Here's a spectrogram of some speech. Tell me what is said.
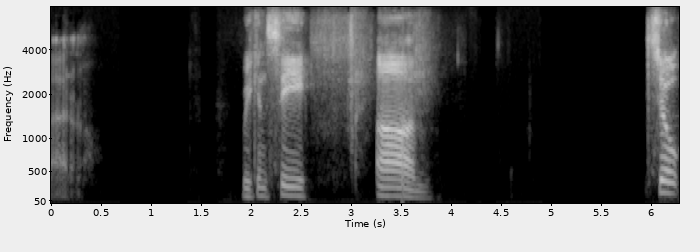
I don't know. We can see, um, so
